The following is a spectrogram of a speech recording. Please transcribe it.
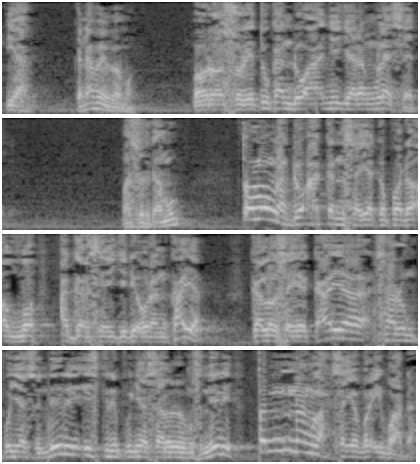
Ya, kenapa memang? Bahwa Rasul itu kan doanya jarang meleset. Maksud kamu? Tolonglah doakan saya kepada Allah agar saya jadi orang kaya. Kalau saya kaya, sarung punya sendiri, istri punya sarung sendiri, tenanglah saya beribadah.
